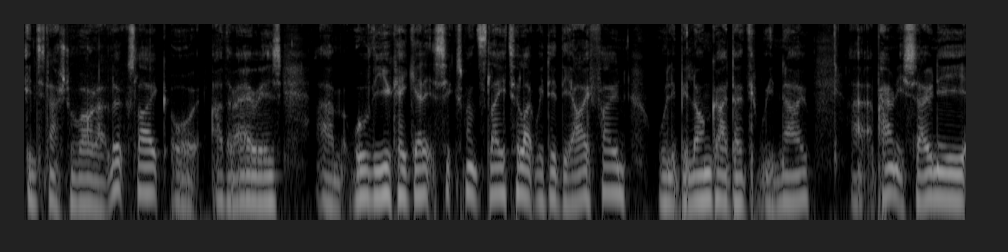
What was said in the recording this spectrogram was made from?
international rollout looks like or other areas. Um, will the UK get it six months later, like we did the iPhone? Will it be longer? I don't think we know. Uh, apparently, Sony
